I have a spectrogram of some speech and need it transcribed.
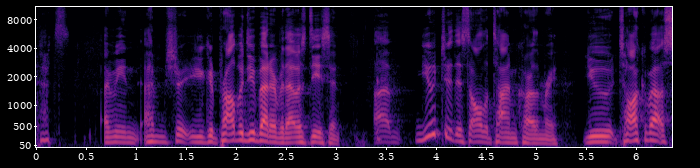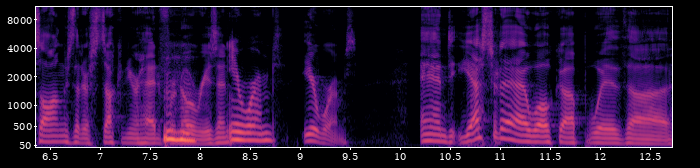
That's. I mean, I'm sure you could probably do better, but that was decent. Um, you do this all the time, Carla Marie. You talk about songs that are stuck in your head for no reason. Earworms. earworms. And yesterday I woke up with uh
